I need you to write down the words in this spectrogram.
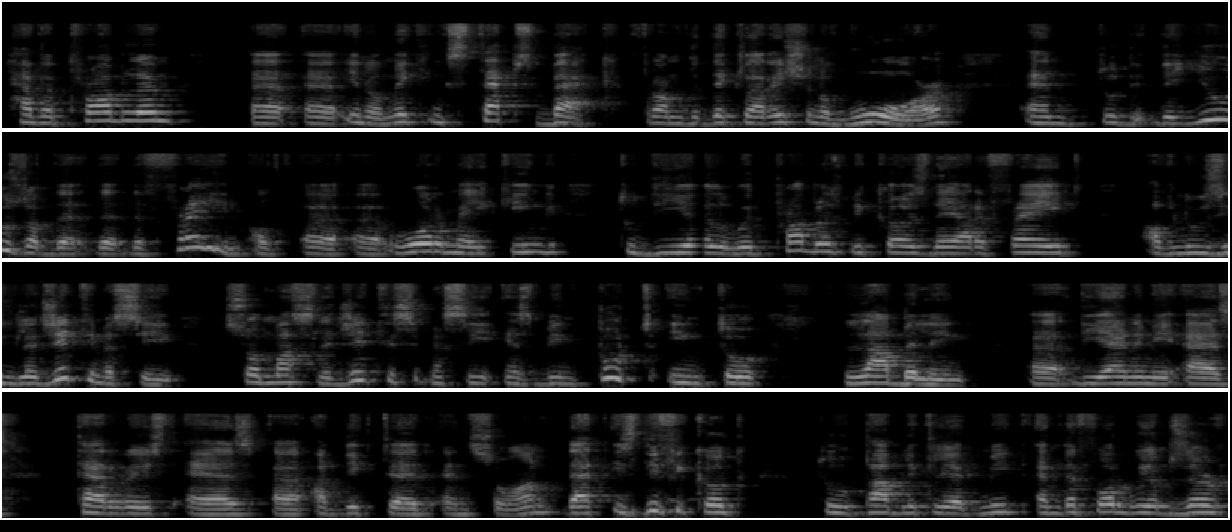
have a problem uh, uh, you know, making steps back from the declaration of war and to the, the use of the, the, the frame of uh, uh, war making to deal with problems because they are afraid of losing legitimacy. So much legitimacy has been put into labeling uh, the enemy as terrorist, as uh, addicted, and so on. That is difficult to publicly admit, and therefore we observe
